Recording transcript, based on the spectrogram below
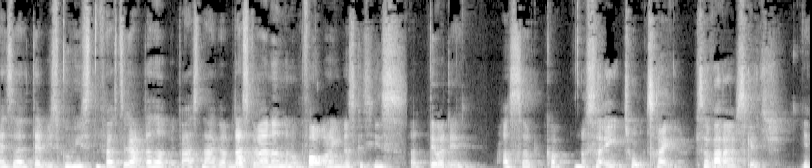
Altså, da vi skulle vise den første gang, der havde vi bare snakket om, der skal være noget med nogle forordninger, der skal tisse, og det var det. Og så kom den. Og så 1, 2, 3, så var der en sketch. Ja.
